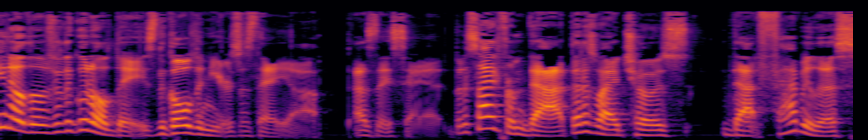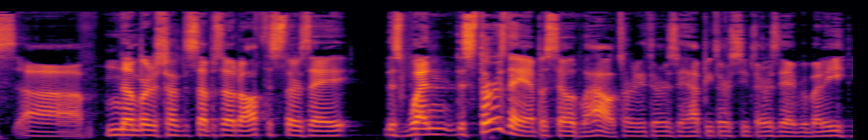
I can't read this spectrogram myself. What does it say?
you know, those are the good old days, the golden years, as they uh, as they say it. But aside from that, that is why I chose that fabulous uh, number to start this episode off this Thursday. This when this Thursday episode. Wow, it's already Thursday. Happy Thursday, Thursday, everybody.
